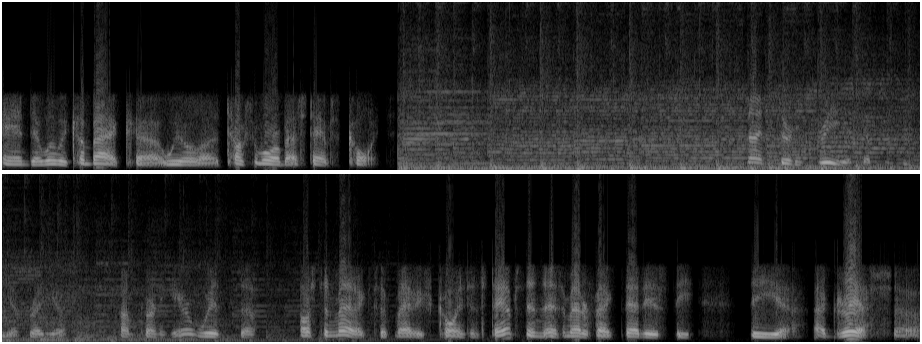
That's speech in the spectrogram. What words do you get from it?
and uh, when we come back, uh, we'll uh, talk some more about stamps and coins. 933 at WPTF Radio. Tom Kearney here with uh, Austin Maddox of Maddox Coins and Stamps, and as a matter of fact, that is the the uh, address uh, uh,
